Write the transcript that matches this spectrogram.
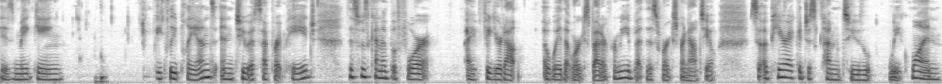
is making weekly plans into a separate page. This was kind of before I figured out a way that works better for me, but this works for now too. So up here, I could just come to week one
